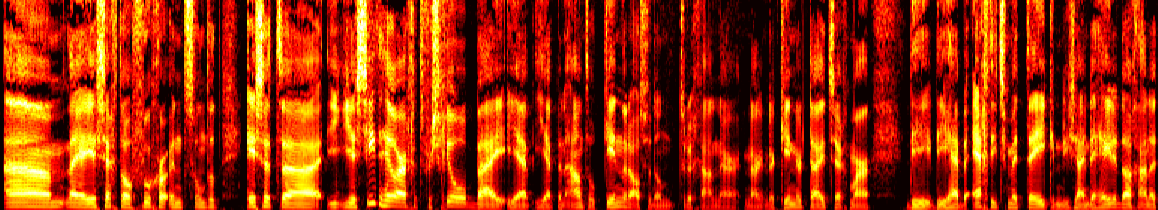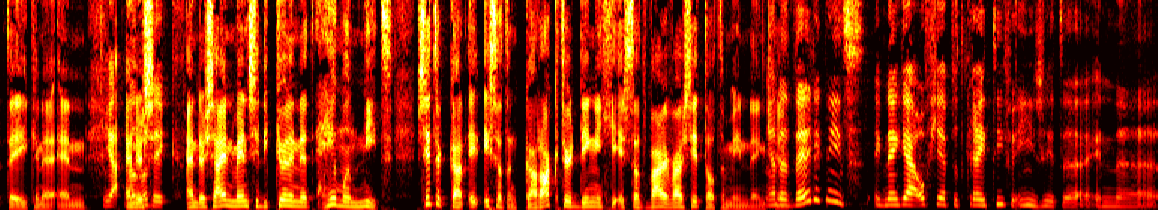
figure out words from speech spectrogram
Ehm, nou ja, je zegt al vroeger ontstond het. Is het eh, je, je ziet heel erg het verschil bij. Je hebt, je hebt een aantal kinderen, als we dan teruggaan naar, naar de kindertijd, zeg maar. Die, die hebben echt iets met tekenen. Die zijn de hele dag aan het tekenen. En, Ja, En dat was ik. en er zijn mensen die kunnen het helemaal niet. Zit er, is dat een karakterdingetje? Is dat, waar, waar zit dat hem in, denk je? Ja, dat weet ik niet. Ik denk, ja, of je hebt het creatieve in je zitten en eh,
